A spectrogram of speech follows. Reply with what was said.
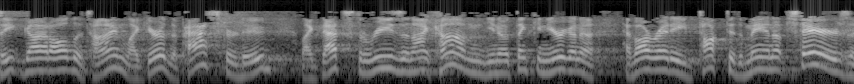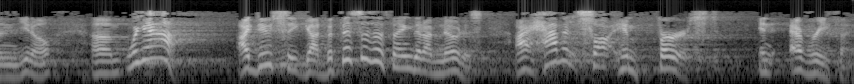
seek God all the time? Like you're the pastor, dude. Like that's the reason I come, you know, thinking you're going to have already talked to the man upstairs and, you know, um, well, yeah, I do seek God. But this is a thing that I've noticed. I haven't sought Him first in everything.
